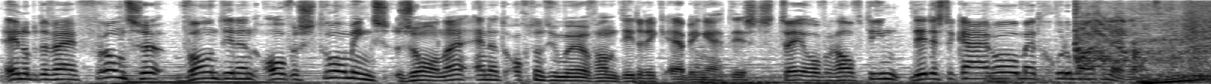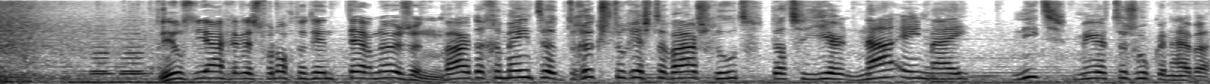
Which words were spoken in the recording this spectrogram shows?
Een op de vijf Fransen woont in een overstromingszone... en het ochtendhumeur van Diederik Ebbingen. Het is twee over half tien. Dit is de KRO met Goedemorgen Nederland. Niels de Jager is vanochtend in Terneuzen. Waar de gemeente drugstoeristen waarschuwt dat ze hier na 1 mei niets meer te zoeken hebben.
